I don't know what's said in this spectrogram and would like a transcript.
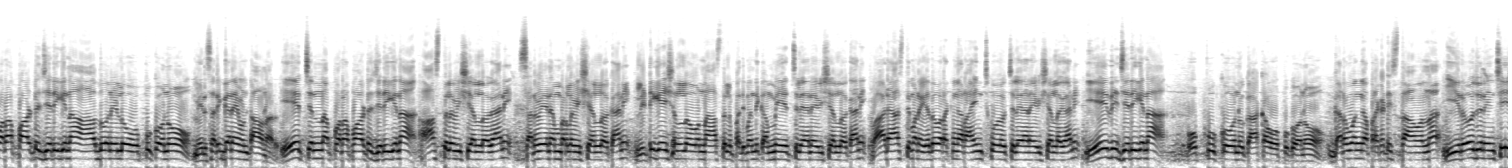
పొరపాటు జరిగినా ఆదోనిలో ఒప్పుకోను. మీరు సరిగ్గానే ఉంటా ఉన్నారు. ఏ చిన్న పొరపాటు జరిగినా ఆస్తుల విషయంలో కానీ సర్వే నెంబర్ల విషయంలో కానీ లిటిగేషన్లో ఉన్న ఆస్తులు పది మందికి అమ్మేయచ్చులే అనే విషయంలో కానీ వాడి ఆస్తి మనం ఏదో రకంగా రాయించుకోవచ్చులే అనే విషయంలో కానీ ఏది జరిగినా ఒప్పుకోను కాక ఒప్పుకోను. గర్వంగా ప్రకటిస్తా ఉన్న ఈ రోజు నుంచి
